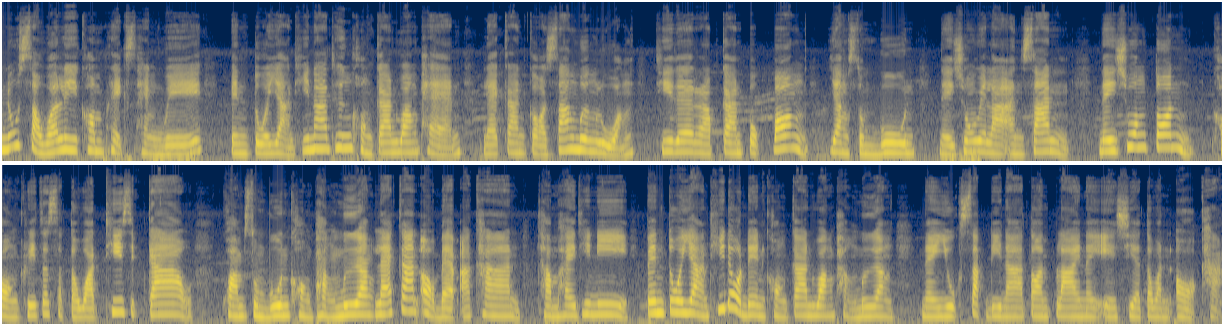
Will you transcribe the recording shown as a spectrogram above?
อนุสาวรีย์คอมเพล็กซ์แห่งเว เป็นตัวอย่างที่น่าทึ่งของการวางแผน และการก่อสร้างเมืองหลวงที่ได้รับการปกป้องอย่างสมบูรณ์ในช่วงเวลาอันสั้น ในช่วงต้นของคริสตศตวรรษที่ 19 ความสมบูรณ์ของผังเมือง และการออกแบบอาคารทำให้ที่นี่เป็นตัวอย่างที่โดดเด่นของการวางผังเมือง ในยุคศักดินาตอนปลายในเอเชียตะวันออกค่ะ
